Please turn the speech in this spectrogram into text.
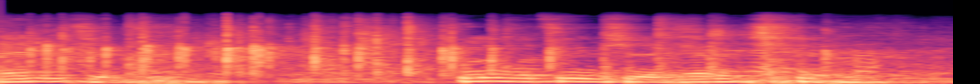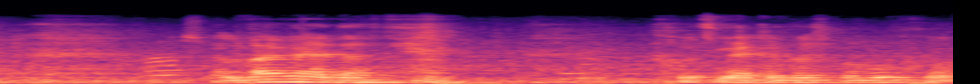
אין המשך. כולם רוצים המשך, אין המשך. הלוואי וידעתי. חוץ מהקדוש ברוך הוא.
